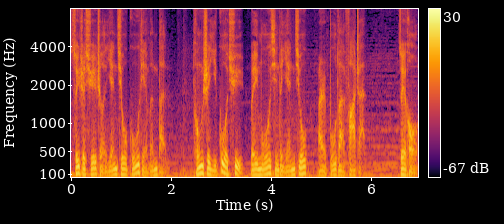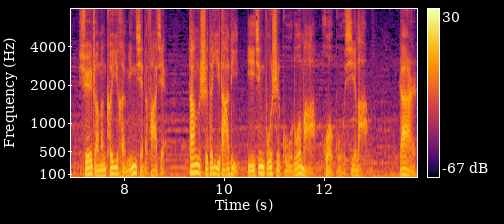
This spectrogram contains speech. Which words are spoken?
随着学者研究古典文本，同时以过去为模型的研究而不断发展。最后，学者们可以很明显的发现，当时的意大利已经不是古罗马或古希腊。然而，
